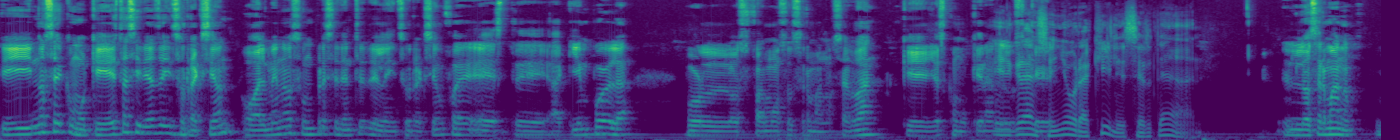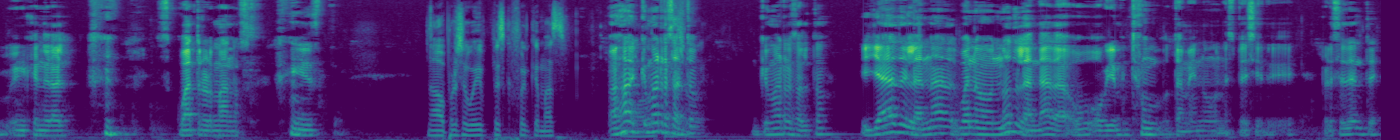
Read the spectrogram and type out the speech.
y no sé, como que estas ideas de insurrección, o al menos un precedente de la insurrección fue este, aquí en Puebla por los famosos hermanos Cerdán, que ellos como que eran... El gran señor Aquiles Cerdán. Los hermanos, en general. Cuatro hermanos. Este. No, por eso, güey, pues que fue el que más... Ajá, el que más resaltó. ¿Qué más resaltó? Y ya de la nada, bueno, no de la nada, obviamente también una especie de precedente,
